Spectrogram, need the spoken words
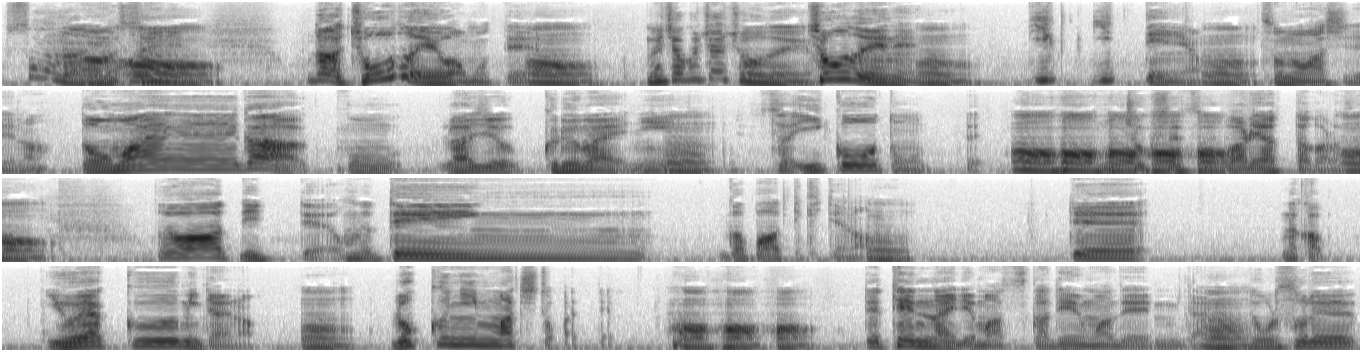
そうなんや。うんそうやねだからちょうどええわ、思って。うん。うん。めちゃくちゃちょうどいいやん。ちょうどええねん。うん。い、行ってんやん。うんその足でな。でお前が、この、ラジオ来る前に、うんさ、行こうと思って。うん、ほう直接あれやったからさ。うん。で、わーって行って、ほんで、店員がバーって来てな。なんか、予約みたいな。うん。6人待ちとかやって。ほうほうほで、店内で待つか電話で、みたいな。うんで、俺それ、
